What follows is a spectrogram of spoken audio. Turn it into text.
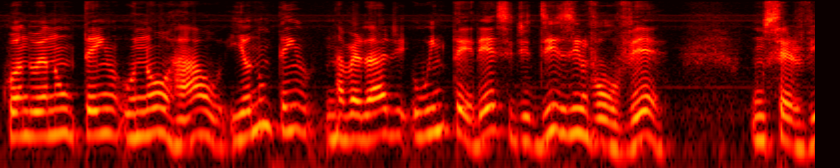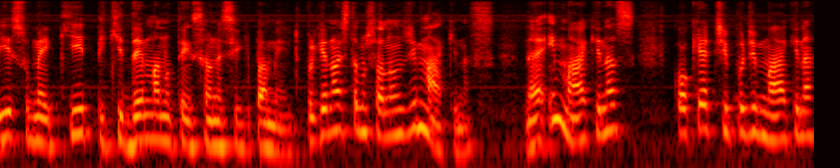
quando eu não tenho o know-how e eu não tenho, na verdade, o interesse de desenvolver um serviço, uma equipe que dê manutenção nesse equipamento. Porque nós estamos falando de máquinas, né? E máquinas, qualquer tipo de máquina,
